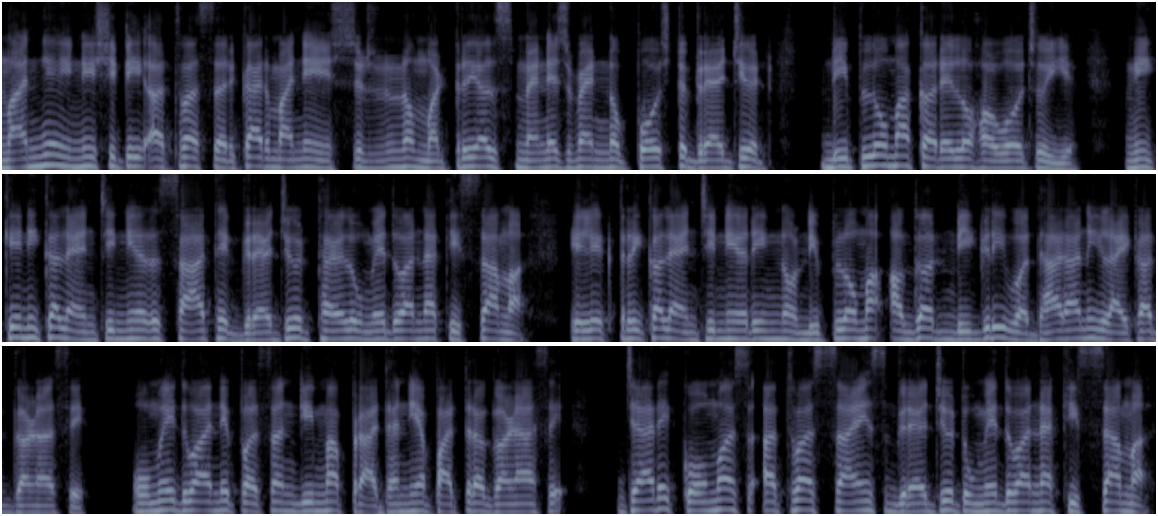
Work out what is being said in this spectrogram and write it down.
માન્ય યુનિવર્સિટી અથવા સરકાર માન્ય ઇન્સ્ટિટ્યૂટનો મટીરિયલ્સ મેનેજમેન્ટનો પોસ્ટ ગ્રેજ્યુએટ ડિપ્લોમા કરેલો હોવો જોઈએ. મિકેનિકલ એન્જિનિયર સાથે ગ્રેજ્યુએટ થયેલ ઉમેદવારના કિસ્સામાં ઇલેક્ટ્રિકલ એન્જિનિયરિંગનો ડિપ્લોમા અગર ડિગ્રી વધારાની લાયકાત ગણાશે, ઉમેદવારને પસંદગીમાં પ્રાધાન્યપાત્ર ગણાશે. જ્યારે કોમર્સ અથવા સાયન્સ ગ્રેજ્યુએટ ઉમેદવારના કિસ્સામાં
